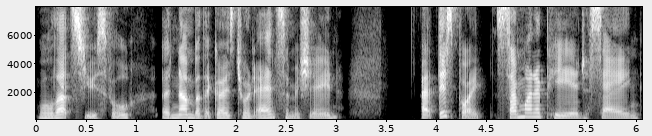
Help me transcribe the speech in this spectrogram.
Well, that's useful a number that goes to an answer machine. At this point, someone appeared saying,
